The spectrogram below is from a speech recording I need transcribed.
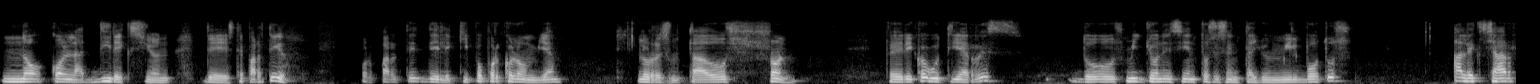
no con la dirección de este partido. Por parte del equipo por Colombia, los resultados son Federico Gutiérrez, 2.161.000 votos, Alex Char,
